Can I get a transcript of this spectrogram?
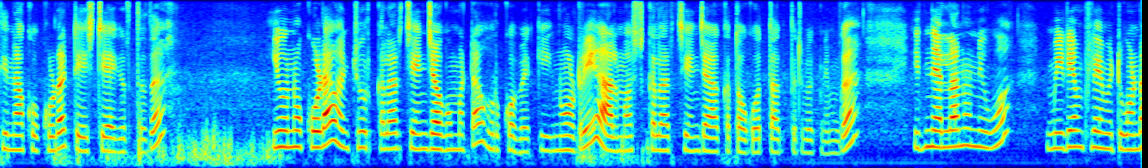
ತಿನ್ನೋಕ್ಕೂ ಕೂಡ ಟೇಸ್ಟಿಯಾಗಿರ್ತದೆ ಇವನು ಕೂಡ ಒಂಚೂರು ಕಲರ್ ಚೇಂಜ್ ಆಗೋ ಮಟ್ಟ ಹುರ್ಕೋಬೇಕು. ಈಗ ನೋಡಿರಿ ಆಲ್ಮೋಸ್ಟ್ ಕಲರ್ ಚೇಂಜ್ ಆಗತ್ತಾವ ಗೊತ್ತಾಗ್ತಿರ್ಬೇಕು ನಿಮ್ಗೆ. ಇದನ್ನೆಲ್ಲನೂ ನೀವು ಮೀಡಿಯಮ್ ಫ್ಲೇಮ್ ಇಟ್ಕೊಂಡ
